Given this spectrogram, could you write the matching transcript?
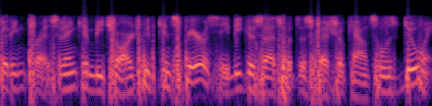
sitting president can be charged with conspiracy because that's what the special counsel is doing.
